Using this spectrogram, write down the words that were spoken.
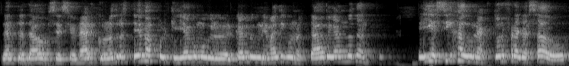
la han tratado de obsesionar con otros temas porque ya como que del cambio climático no estaba pegando tanto. Ella es hija de un actor fracasado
